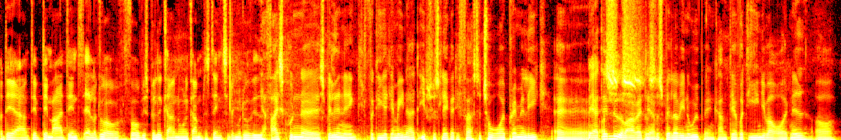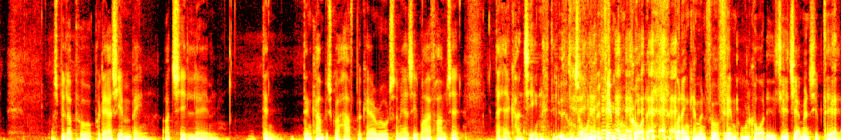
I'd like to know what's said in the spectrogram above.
Og det er, det, det er meget, det er en, eller du har jo forhåbentlig spillet kamp, nogle af kampene, Sten, så det må du vide. Jeg har faktisk kun øh, spillet en enkelt, fordi at jeg mener, at Ipswich ligger de første to år i Premier League. Øh, ja, det lyder meget rigtigt. Så, så, spiller vi en udebanekamp der, hvor de egentlig var røget ned og, og spiller på, på deres hjemmebane. Og til øh, den, den kamp, vi skulle have haft på Carrow Road, som jeg har set meget frem til, der havde karantæne. Det lyder utroligt med fem gule kort. Hvordan kan man få fem gule kort i championship? Det,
